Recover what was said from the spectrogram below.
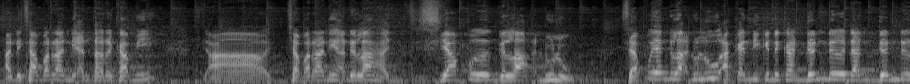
Ada cabaran di antara kami. Uh, cabaran ini adalah siapa gelak dulu. Siapa yang gelak dulu akan dikenakan denda dan denda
